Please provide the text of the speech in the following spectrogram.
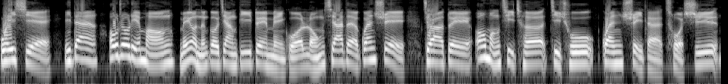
威胁，一旦欧洲联盟没有能够降低对美国龙虾的关税，就要对欧盟汽车寄出关税的措施。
